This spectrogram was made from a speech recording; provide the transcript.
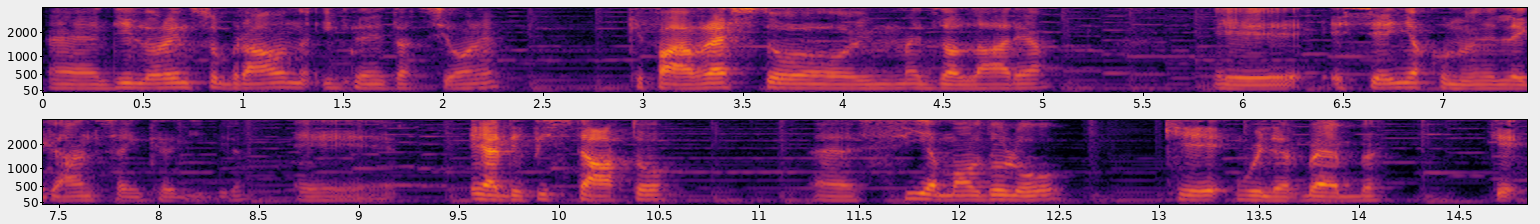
eh, di Lorenzo Brown in penetrazione che fa il resto in mezzo all'area e, e segna con un'eleganza incredibile. E, e ha depistato eh, sia Maudolò che Willer Bebb che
